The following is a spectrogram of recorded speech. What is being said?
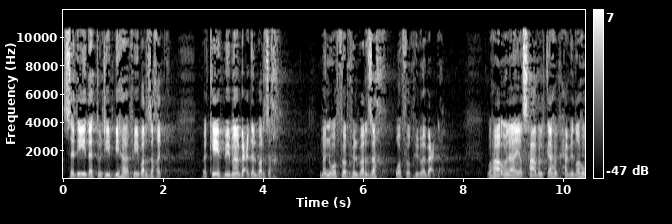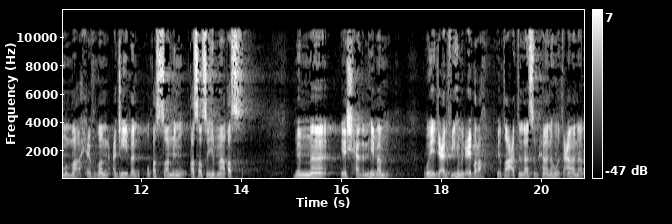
سديدة تجيب بها في برزخك. فكيف بما بعد البرزخ؟ من وفق في البرزخ وفق فيما بعده. وهؤلاء أصحاب الكهف حفظهم الله حفظا عجيبا وقص من قصصهم ما قص. مما يشحذ الهمم ويجعل فيهم العبرة في طاعة الله سبحانه وتعالى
